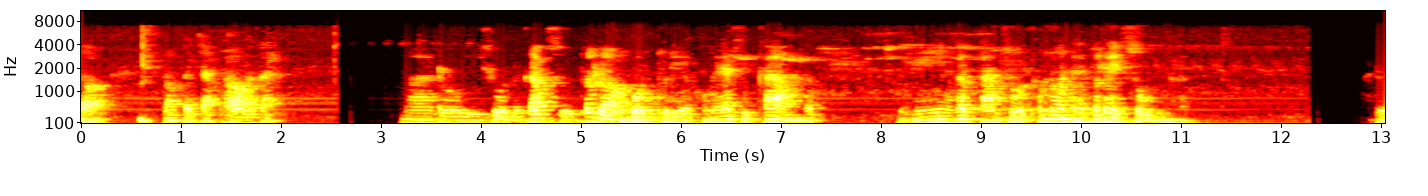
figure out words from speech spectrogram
ก็ลองไปจัดเอาแล้วกัน มาดูอีกสูตรนึงครับสูตรทดลองบนตัวเดียวของ S19 นะครับสูตรนี้นะครับตามสูตรคำนวณได้ตัวเลขศูนย์นะครับดู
